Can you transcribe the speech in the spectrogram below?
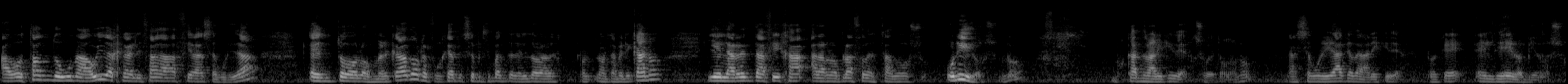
adoptando una huida generalizada hacia la seguridad en todos los mercados, refugiándose principalmente en el dólar norteamericano y en la renta fija a largo plazo de Estados Unidos, ¿no? buscando la liquidez sobre todo, ¿no? la seguridad que da la liquidez, porque el dinero es miedoso.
